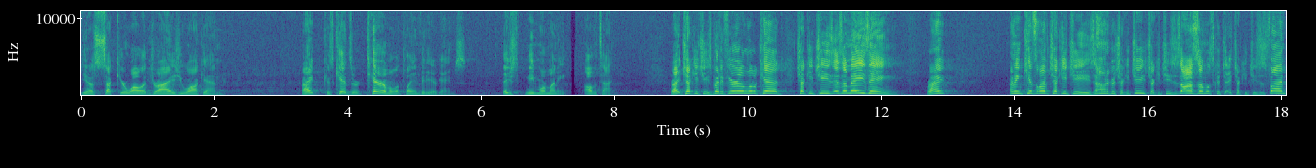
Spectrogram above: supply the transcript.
you know, suck your wallet dry as you walk in. Right? Because kids are terrible at playing video games. They just need more money all the time. Right? Chuck E. Cheese. But if you're a little kid, Chuck E. Cheese is amazing. Right? I mean, kids love Chuck E. Cheese. I want to go Chuck E. Cheese. Chuck E. Cheese is awesome. Let's go. Chuck E. Cheese is fun.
